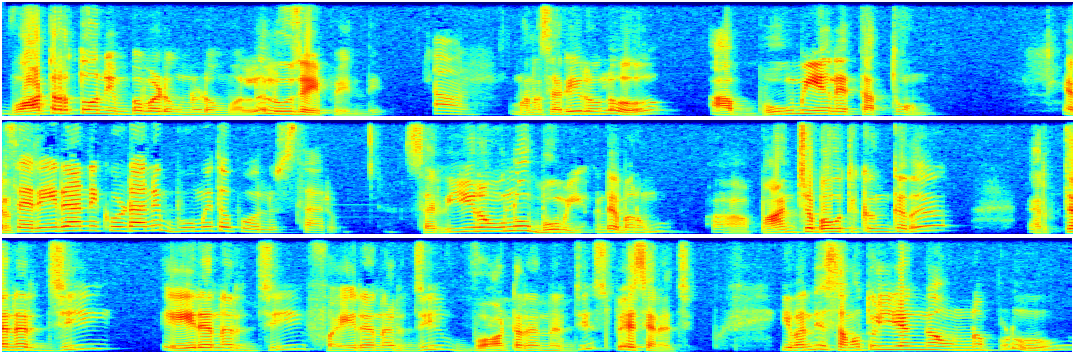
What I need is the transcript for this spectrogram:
వాటర్తో నింపబడి ఉండడం వల్ల లూజ్ అయిపోయింది. మన శరీరంలో ఆ భూమి అనే తత్వం శరీరాన్ని కూడా భూమితో పోలుస్తారు. శరీరంలో భూమి అంటే మనం పాంచభౌతికం కదా? Earth energy air energy fire energy water energy space energy. ఇవన్నీ సమతుల్యంగా ఉన్నప్పుడు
